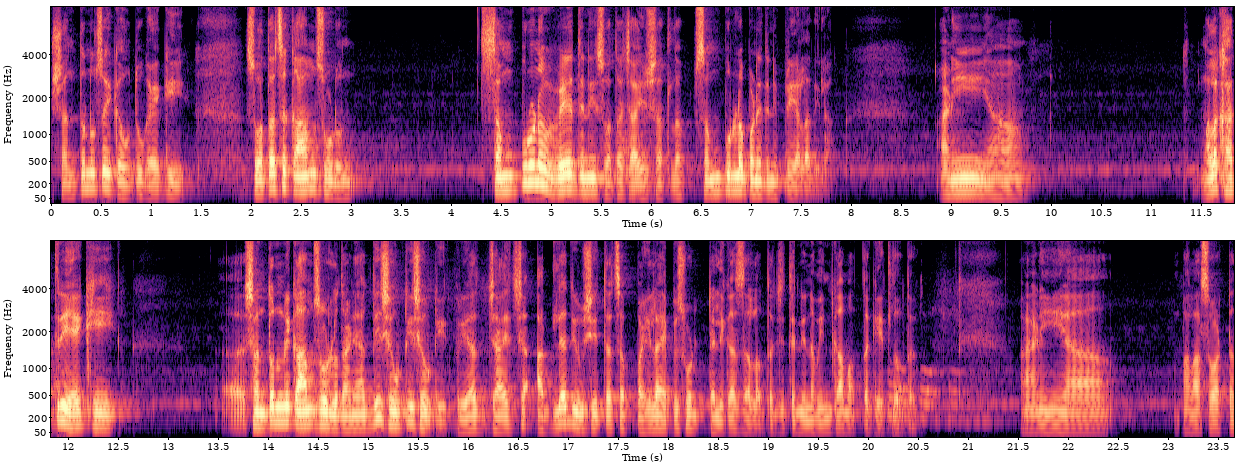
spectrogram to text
शंतनूचंही कौतुक आहे की स्वतःचं काम सोडून संपूर्ण वेळ त्यांनी स्वतःच्या आयुष्यातला संपूर्णपणे त्यांनी प्रियाला दिला. आणि मला खात्री आहे की शंतनूने काम सोडलं होतं आणि अगदी शेवटी शेवटी प्रिया जायच्या आदल्या दिवशी त्याचा पहिला एपिसोड टेलिकास्ट झाला होता जे त्यांनी नवीन काम आत्ता घेतलं होतं. आणि अं, मला असं वाटतं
